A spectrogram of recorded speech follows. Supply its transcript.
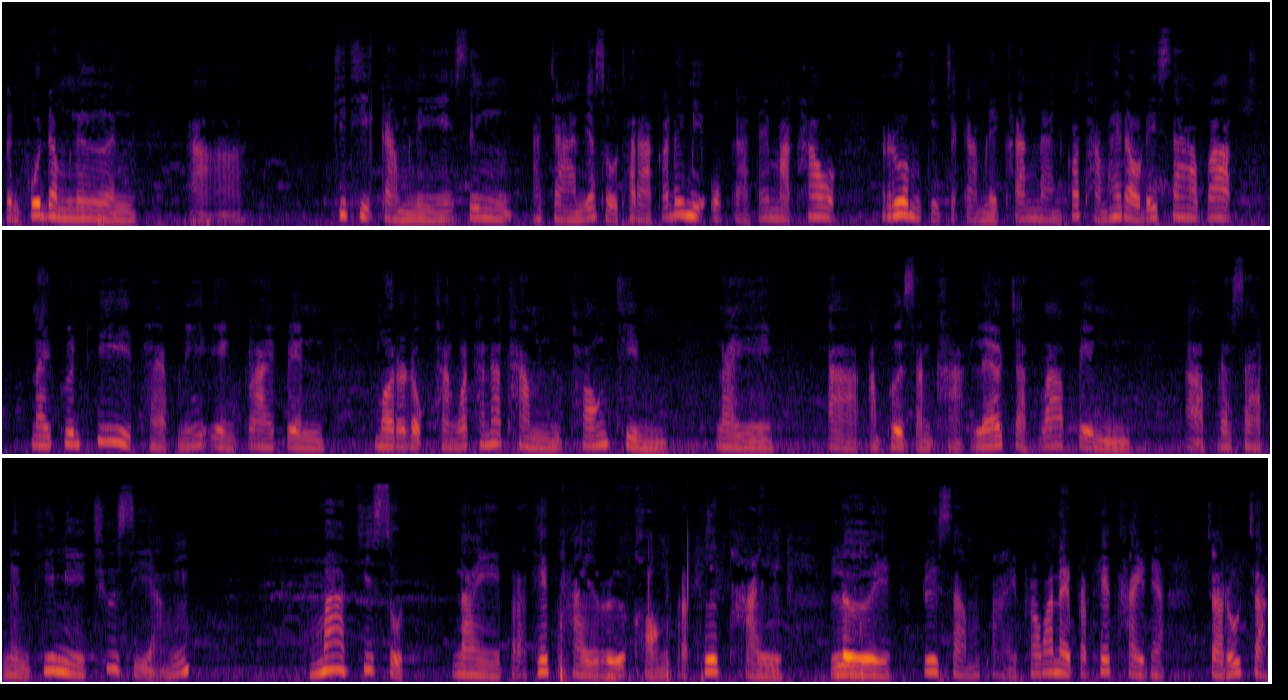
เป็นผู้ดำเนินพิธีกรรมนี้ ซึ่งอาจารย์ยโสธราก็ได้มีโอกาสได้มาเข้าร่วมกิจกรรมในครั้งนั้น ก็ทำให้เราได้ทราบว่า ในพื้นที่แถบนี้เองกลายเป็นมรดกทางวัฒนธรรมท้องถิ่นในอำเภอสังขะแล้วจัดว่าเป็นปราสาทหนึ่งที่มีชื่อเสียงมากที่สุด ในประเทศไทยหรือของประเทศไทยเลยด้วยซ้ำไป เพราะว่าในประเทศไทยเนี่ยจะรู้จัก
